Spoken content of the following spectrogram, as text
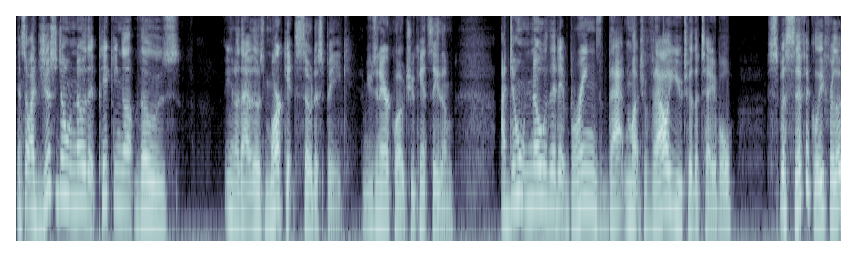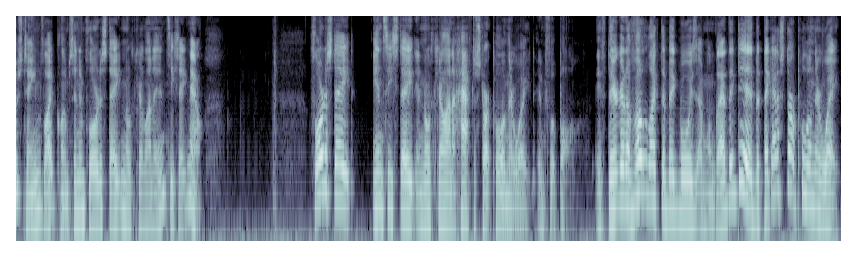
And so I just don't know that picking up those, you know, that those markets, so to speak, I'm using air quotes, you can't see them. I don't know that it brings that much value to the table specifically for those teams like Clemson and Florida State and North Carolina and NC State. Now, Florida State, NC State, and North Carolina have to start pulling their weight in football. If they're going to vote like the big boys, I'm glad they did, but they got to start pulling their weight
